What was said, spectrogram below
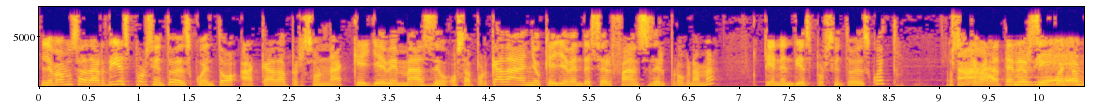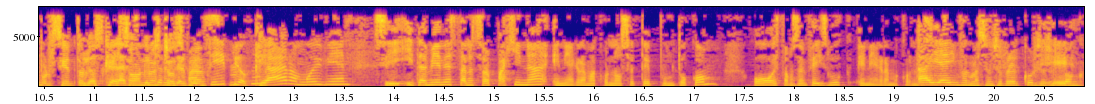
Le vamos a dar 10% de descuento a cada persona que lleve más de, o sea, por cada año que lleven de ser fans del programa, tienen 10% de descuento. O sea, que Ah, van a tener muy bien. 50% los, que las son nuestros desde el fans. principio. Claro, muy bien. Sí, y también está nuestra página enneagramaconocete.com o estamos en Facebook enneagramaconocete. Ahí hay información sobre el curso, supongo.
